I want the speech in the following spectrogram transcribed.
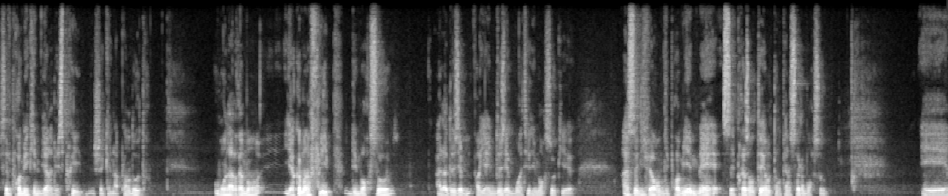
c'est le premier qui me vient à l'esprit. Je sais qu'il en a plein d'autres. Où on a vraiment, il y a comme un flip du morceau à la deuxième, enfin, il y a une deuxième moitié du morceau qui est assez différente du premier, mais c'est présenté en tant qu'un seul morceau. Et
